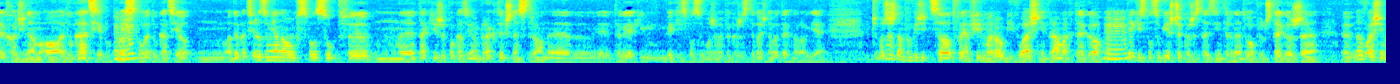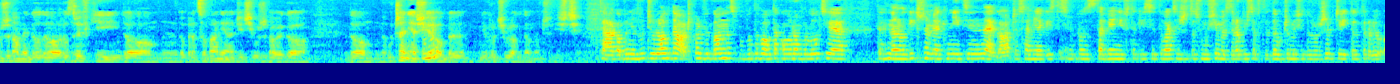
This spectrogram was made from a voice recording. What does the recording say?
chodzi nam o edukację po Mhm. prostu, edukację, o- mm, edukację rozumianą w sposób e, mm, taki, że pokazują praktyczne strony e, tego, jakim, w jaki sposób możemy wykorzystywać nowe technologie. Czy możesz nam powiedzieć, co Twoja firma robi właśnie w ramach tego, w Mhm. jaki sposób jeszcze korzystać z internetu, oprócz tego, że e, no właśnie używamy go do rozrywki, do, mm, do pracowania, dzieci używały go do uczenia się, Mhm. oby nie wrócił lockdown oczywiście. Tak, oby nie wrócił lockdown, aczkolwiek on spowodował taką rewolucję technologiczną jak nic innego. Czasami jak jesteśmy pozostawieni w takiej sytuacji, że coś musimy zrobić, to wtedy uczymy się dużo szybciej i to zrobił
